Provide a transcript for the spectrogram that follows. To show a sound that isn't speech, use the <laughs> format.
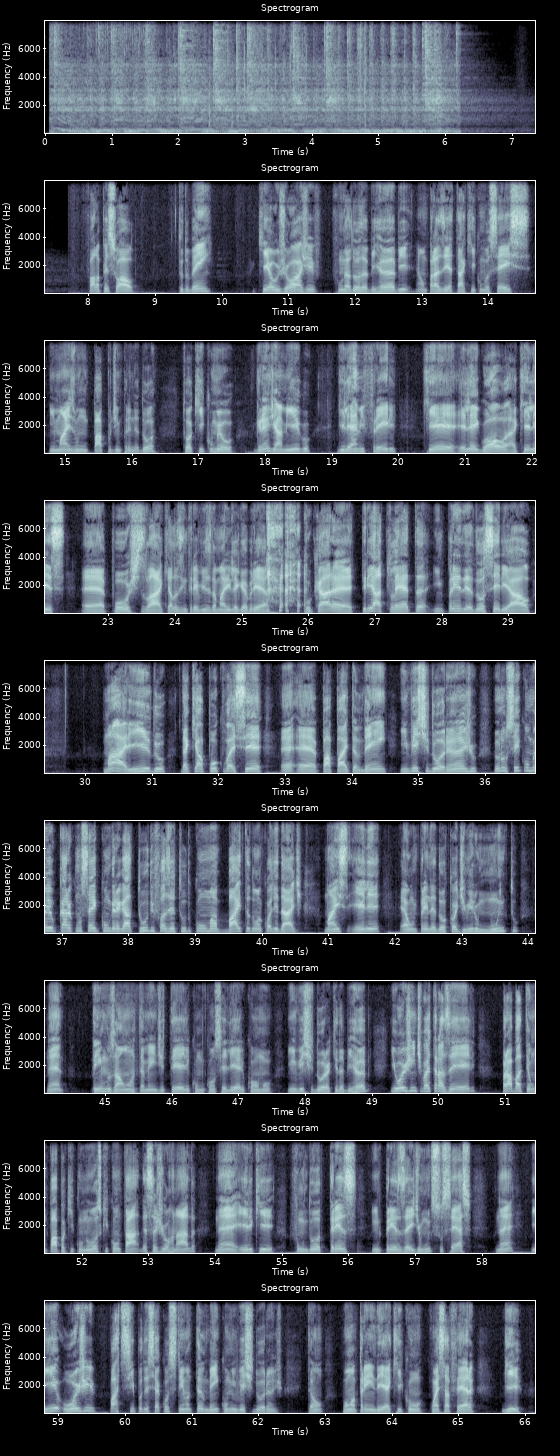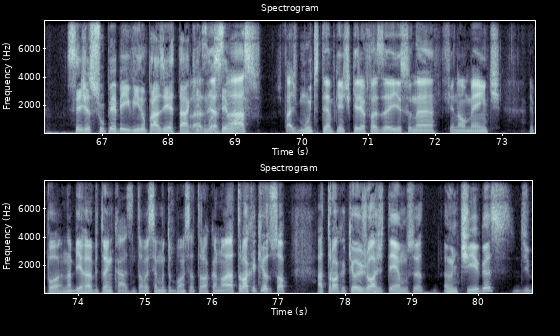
Fala pessoal, tudo bem? Aqui é o Jorge, fundador da BeHub. É um prazer estar aqui com vocês em mais um Papo de Empreendedor. Estou aqui com o meu grande amigo Guilherme Freire, que ele é igual aqueles é, posts lá, aquelas entrevistas da Marília Gabriela. <laughs> o cara é triatleta, empreendedor serial, marido, daqui a pouco vai ser é, é, papai também, investidor anjo. Eu não sei como o cara consegue congregar tudo e fazer tudo com uma baita de uma qualidade, mas ele é um empreendedor que eu admiro muito, né? Temos a honra também de ter ele como conselheiro, como investidor aqui da BeHub. E hoje a gente vai trazer ele para bater um papo aqui conosco e contar dessa jornada, né? Ele que fundou três empresas aí de muito sucesso, né? E hoje participa desse ecossistema também como investidor anjo. Então, vamos aprender aqui com, com essa fera. Gui, seja super bem-vindo, é um prazer estar aqui prazer com você hoje. Faz muito tempo que a gente queria fazer isso, né? Finalmente. E, pô, na B-Hub tô em casa, então vai ser muito bom essa troca. A troca que eu só a troca que eu e o Jorge temos é antigas, de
